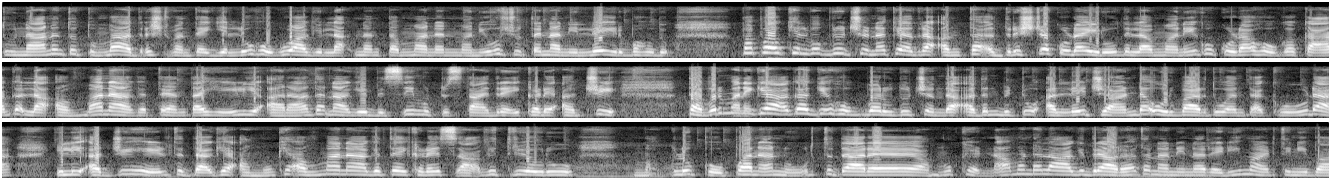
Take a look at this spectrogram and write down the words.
ತು- ನಾನಂತೂ ತುಂಬ ಅದೃಷ್ಟವಂತೆ ಎಲ್ಲೂ ಹೋಗುವಾಗಿಲ್ಲ ನನ್ನ ತಮ್ಮ ನನ್ನ ಮನೆಯವ್ರ ಜೊತೆ ನಾನು ಇಲ್ಲೇ ಇರಬಹುದು. ಪಾಪ ಕೆಲವೊಬ್ರು ಜನಕ್ಕೆ ಅದರ ಅಂಥ ಅದೃಷ್ಟ ಕೂಡ ಇರೋದಿಲ್ಲ. ಮನೆಗೂ ಕೂಡ ಹೋಗೋಕ್ಕಾಗಲ್ಲ. ಅವಮಾನ ಆಗತ್ತೆ ಅಂತ ಹೇಳಿ ಆರಾಧನಾಗೆ ಬಿಸಿ ಮುಟ್ಟಿಸ್ತಾ ಇದ್ರೆ ಈ ಕಡೆ ಅಜ್ಜಿ ತವರ ಮನೆಗೆ ಆಗಾಗ್ಗೆ ಹೋಗ್ಬಾರ್ದು ಚಂದ. ಅದನ್ನ ಬಿಟ್ಟು ಅಲ್ಲೇ ಜಾಂಡ ಉರ್ಬಾರ್ದು ಅಂತ ಕೂಡ ಇಲ್ಲಿ ಅಜ್ಜಿ ಹೇಳ್ತಿದ್ದಾಗೆ. ಅಮ್ಮುಗೆ ಅವಮಾನ ಆಗುತ್ತೆ ಈ ಕಡೆ. ಸಾವಿತ್ರಿ ಅವರು ಮಕ್ಕಳು ಕೋಪನ ನೋಡ್ತಿದ್ದಾರೆ ಅಮ್ಮು ಕೆಣ್ಣಾಮಂಡಲ ಆಗಿದ್ರೆ ಆರಾಧನಾ ನಿನ್ನ ರೆಡಿ ಮಾಡ್ತೀನಿ ಬಾ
